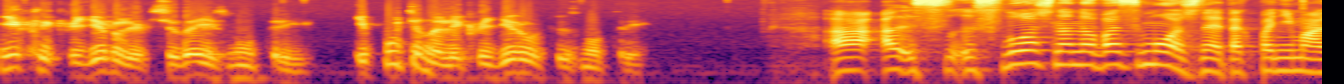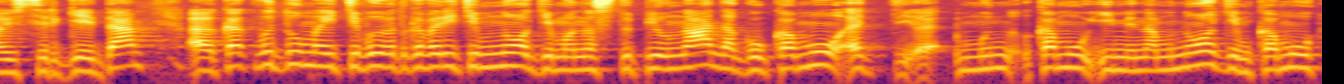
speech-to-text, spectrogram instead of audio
их ликвидировали всегда изнутри. И Путина ликвидируют изнутри. А, а, сложно, но возможно, я так понимаю, Сергей, да? А, как вы думаете, вы вот говорите, многим он наступил на ногу, кому, кому именно многим, кому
